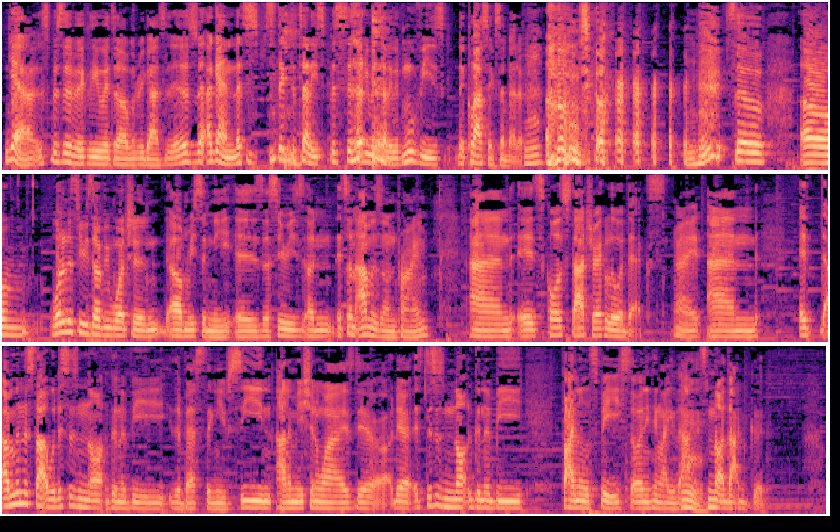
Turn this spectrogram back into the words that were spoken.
Yeah, specifically with um, with regards to it's, again, let's stick to telly. Specifically with telly, with movies, the classics are better. Um, so, so um, one of the series I've been watching um, recently is a series on it's on Amazon Prime, and it's called Star Trek Lower Decks, right? And it, I'm gonna start with this is not gonna be the best thing you've seen animation wise. There, there. It's, this is not gonna be Final Space or anything like that. Hmm. It's not that good,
